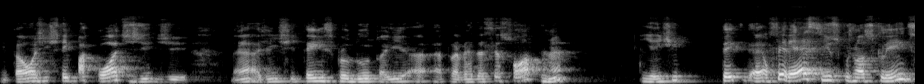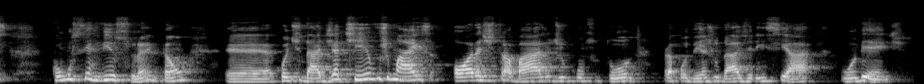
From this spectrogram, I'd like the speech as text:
Então a gente tem pacotes de, de né? A gente tem esse produto aí através da C Software, né? E a gente tem, é, oferece isso para os nossos clientes como serviço, né? Então é, quantidade de ativos mais horas de trabalho de um consultor para poder ajudar a gerenciar o ambiente.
